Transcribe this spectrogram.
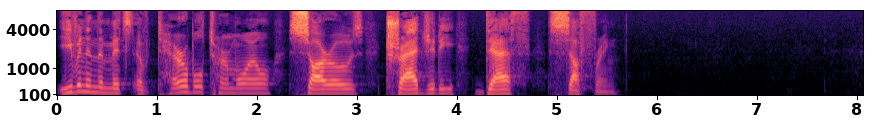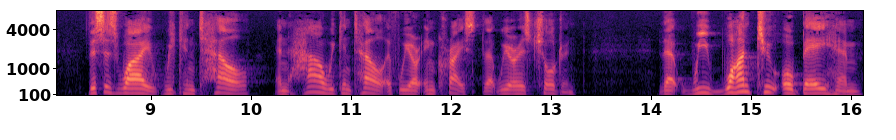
even in the midst of terrible turmoil, sorrows, tragedy, death, suffering. This is why we can tell and how we can tell if we are in Christ that we are his children that we want to obey him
